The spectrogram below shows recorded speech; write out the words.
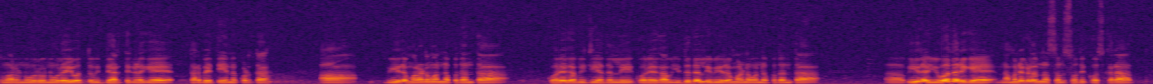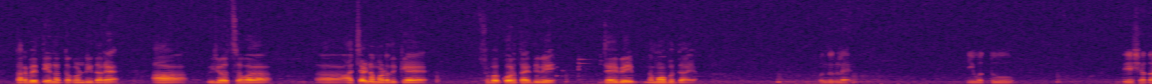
ಸುಮಾರು ನೂರು, ನೂರೈವತ್ತು ವಿದ್ಯಾರ್ಥಿಗಳಿಗೆ ತರಬೇತಿಯನ್ನು ಕೊಡ್ತಾ, ಆ ವೀರ ಮರಣವನ್ನಪ್ಪದಂಥ ಕೋರೆಗಾಂವ್ ವಿಜಯದಲ್ಲಿ ಕೋರೆಗಾವ್ ಯುದ್ಧದಲ್ಲಿ ವೀರ ಮರಣವನ್ನಪ್ಪದಂಥ ವೀರ ಯೋಧರಿಗೆ ನಮನಗಳನ್ನು ಸಲ್ಲಿಸೋದಕ್ಕೋಸ್ಕರ ತರಬೇತಿಯನ್ನು ತಗೊಂಡಿದ್ದಾರೆ. ಆ ವಿಜಯೋತ್ಸವ ಆಚರಣೆ ಮಾಡೋದಕ್ಕೆ ಶುಭ ಕೋರ್ತಾ ಇದ್ದೀವಿ. ಜೈ ಬಿ ನಮೋ ಬುದ್ಧಾಯ. ಬಂಧುಗಳೇ, ಇವತ್ತು ದೇಶದ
